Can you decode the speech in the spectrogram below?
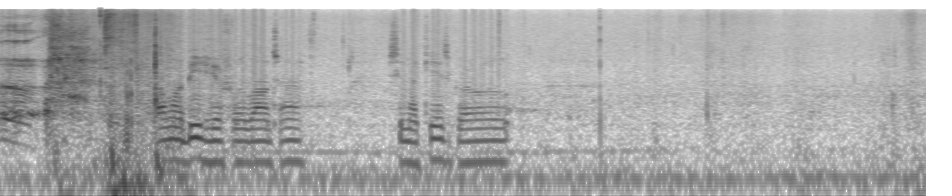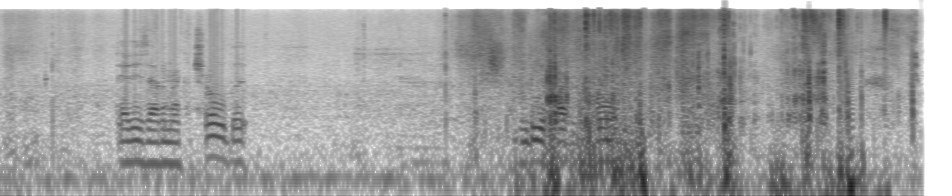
I want to be here for a long time. See my kids grow. That is out of my control, but I can be a part of the plan. I can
